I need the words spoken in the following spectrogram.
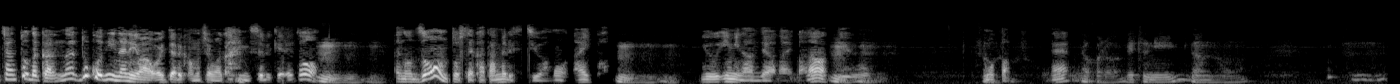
ちゃんとだからな、どこに何が置いてあるかもちろんわかるにするけれど、うんうんうんあの、ゾーンとして固める必要はもうないという意味なんではないかなってうんうんうんいう、思ったんですね。だから別にあのうん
